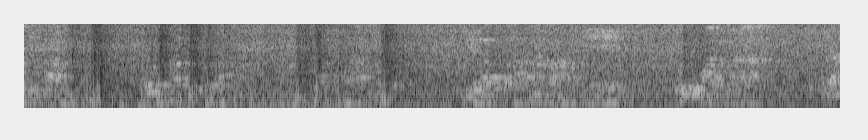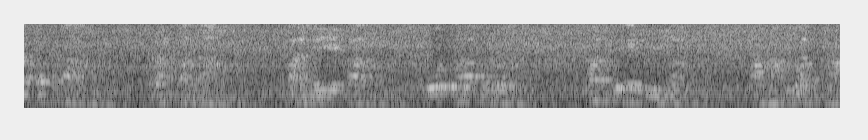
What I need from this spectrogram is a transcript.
ดิคันพุทธปุรังวัฏฐานุศิรสานมานิสุวรรณะรัชตังรัตนังปะเนตังพุทธปุรังพัจเจติยังอาหารวันทา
